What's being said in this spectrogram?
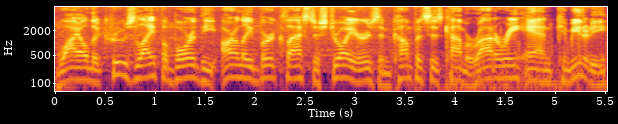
While the crew's life aboard the Arleigh Burke class destroyers encompasses camaraderie and community,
